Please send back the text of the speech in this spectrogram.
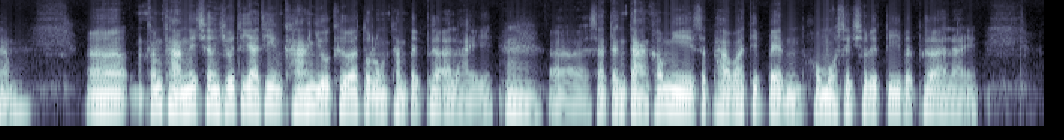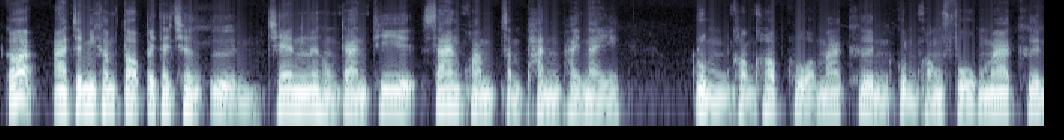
ครับเอ่อ คำถามในเชิงชีววิทยาที่ยังค้างอยู่คือว่าตกลงทำไปเพื่ออะไรอืมเอ่อสัตว์ต่างๆ เขามีสภาวะที่เป็น homosexuality ไปเพื่ออะไร ก็อาจจะมีคำตอบไปในเชิงอื่น เช่น เรื่องของการที่สร้างความสัมพันธ์ภายในกลุ่มของครอบครัวมากขึ้น กลุ่มของฝูงมากขึ้น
